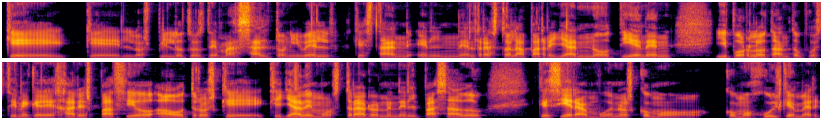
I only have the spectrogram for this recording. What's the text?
que, los pilotos de más alto nivel que están en el resto de la parrilla no tienen y por lo tanto pues tiene que dejar espacio a otros que, ya demostraron en el pasado que sí eran buenos como, como Hulkenberg.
